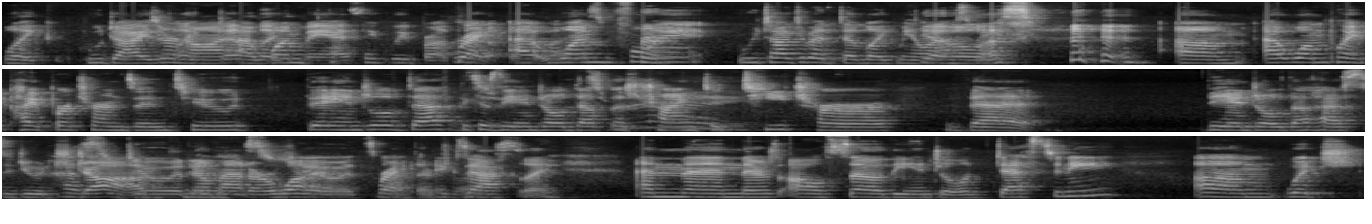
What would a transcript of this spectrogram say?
like who dies or like not. Dead at Like one Me. point, I think we brought that right at one point, we talked about dead like me yeah, last week. Um, at one point, Piper turns into the angel of death because the angel of death that's is trying to teach her that the angel of death has to do its Has to job do it no matter what. do. It's not right, choice. exactly. And then there's also the angel of destiny, um, which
